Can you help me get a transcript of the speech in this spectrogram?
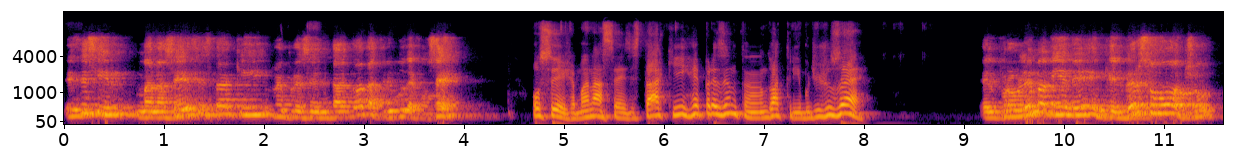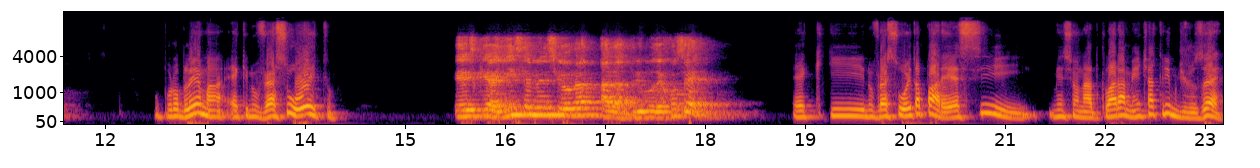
Es decir, Manasés está aquí representando a la tribu de José. Ou seja, Manassés está aqui representando a tribo de José. El problema viene en que el verso 8 O problema é que no verso 8 es que allí se menciona a la tribu de José. é que no verso 8 aparece mencionado claramente a tribo de José.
